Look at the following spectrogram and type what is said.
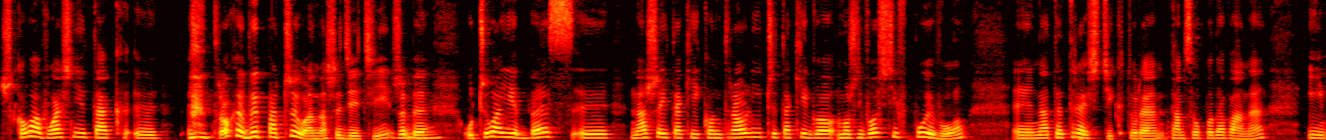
szkoła właśnie tak y, trochę wypaczyła nasze dzieci, żeby uczyła je bez y, naszej takiej kontroli czy takiego możliwości wpływu na te treści, które tam są podawane. I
